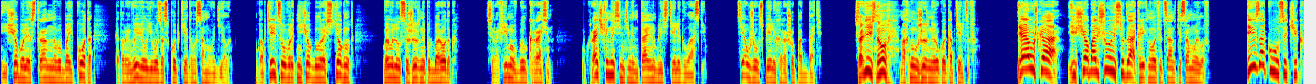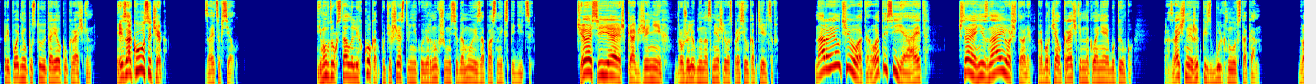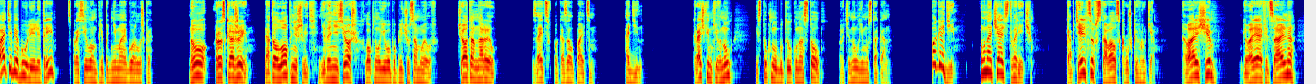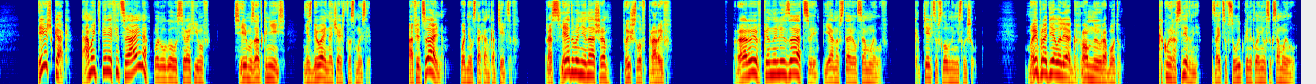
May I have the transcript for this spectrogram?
И еще более странного бойкота, который вывел его за скобки этого самого дела. У Коптельцева воротничок был расстегнут, вывалился жирный подбородок. Серафимов был красен. У Крачкина сентиментально блестели глазки. Все уже успели хорошо поддать. «Садись, ну!» — махнул жирной рукой Коптельцев. «Девушка, еще большую сюда!» — крикнул официантке Самойлов. «И закусочек!» — приподнял пустую тарелку Крачкин. «И закусочек!» Зайцев сел. Ему вдруг стало легко, как путешественнику, вернувшемуся домой из опасной экспедиции. «Чё сияешь, как жених?» — дружелюбно-насмешливо спросил Коптельцев. «Нарыл чего-то, вот и сияет. Что, я не знаю его, что ли?» — пробурчал Крачкин, наклоняя бутылку. Прозрачная жидкость булькнула в стакан. «Два тебе були или три?» — спросил он, приподнимая горлышко. «Ну, расскажи, а то лопнешь ведь, не донесешь», — хлопнул его по плечу Самойлов. «Чё там нарыл?» Зайцев показал пальцем. «Один». Крачкин кивнул и стукнул бутылку на стол, протянул ему стакан. «Погоди, у начальства речь». Коптельцев вставал с кружкой в руке. «Товарищи, говоря официально...» «Ишь как, а мы теперь официально?» — подал голос Серафимов. «Сим, заткнись, не сбивай начальство с мысли». «Официально», — поднял стакан Коптельцев. «Расследование наше вышло в прорыв». «В прорыв канализации», — пьяно вставил Самойлов. Коптельцев словно не слышал. «Мы проделали огромную работу». «Какое расследование?» — Зайцев с улыбкой наклонился к Самойлову.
